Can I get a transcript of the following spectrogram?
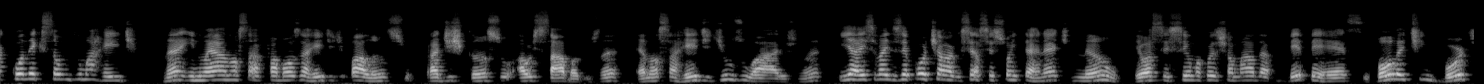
a conexão de uma rede. Né? E não é a nossa famosa rede de balanço para descanso aos sábados, né? É a nossa rede de usuários, né? E aí você vai dizer, pô, Thiago, você acessou a internet? Não, eu acessei uma coisa chamada BBS, Bulletin Board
